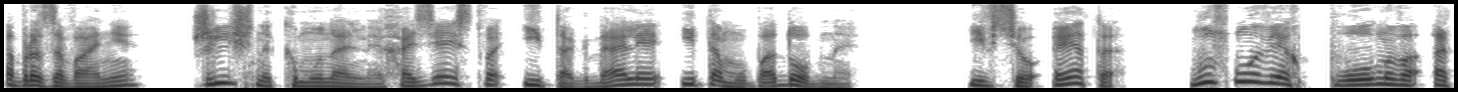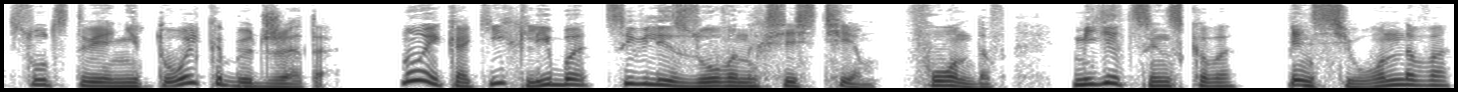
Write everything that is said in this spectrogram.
образование, жилищно-коммунальное хозяйство и так далее и тому подобное. И все это в условиях полного отсутствия не только бюджета, но и каких-либо цивилизованных систем, фондов, медицинского, пенсионного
